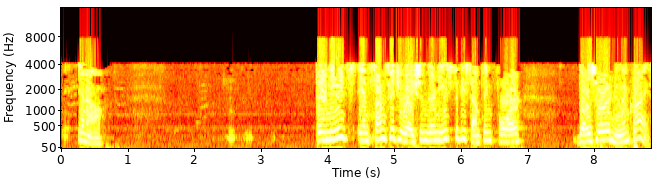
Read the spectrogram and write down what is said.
you know, there needs, in some situations, there needs to be something for those who are new in Christ.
